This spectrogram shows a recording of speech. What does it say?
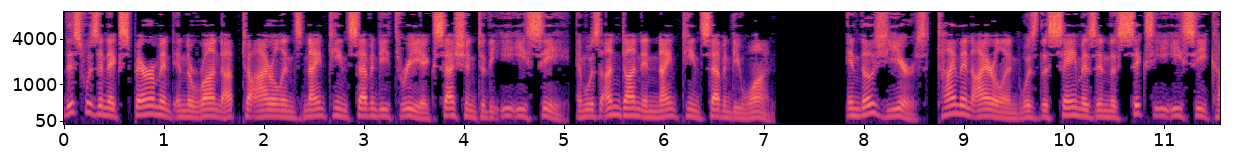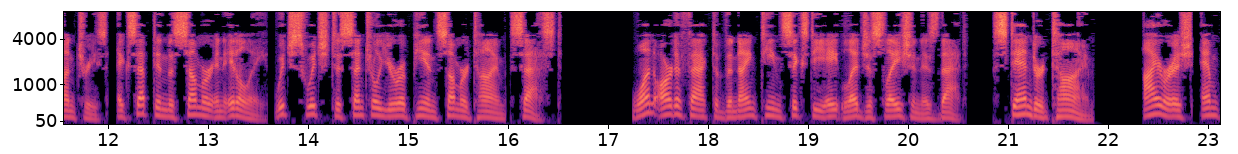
This was an experiment in the run-up to Ireland's 1973 accession to the EEC, and was undone in 1971. In those years, time in Ireland was the same as in the six EEC countries, except in the summer in Italy, which switched to Central European Summer Time One artifact of the 1968 legislation is that, "...standard time", Irish, M.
